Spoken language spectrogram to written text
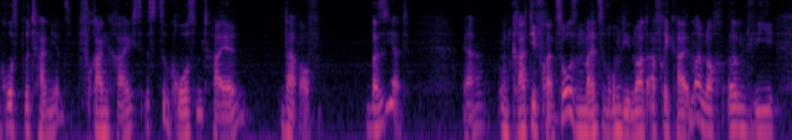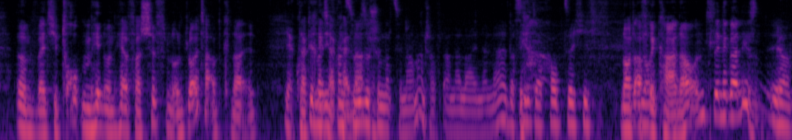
Großbritanniens, Frankreichs ist zu großen Teilen darauf basiert. Ja, und gerade die Franzosen, meinst du, warum die Nordafrika immer noch irgendwie irgendwelche Truppen hin und her verschiffen und Leute abknallen? Ja, Da guck dir mal kriegt die ja keiner französische Nationalmannschaft an alleine. Ne? Das sind doch hauptsächlich, Nordafrikaner und Senegalesen. ja,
